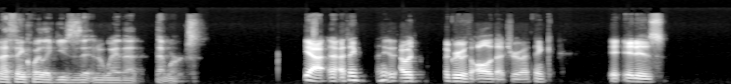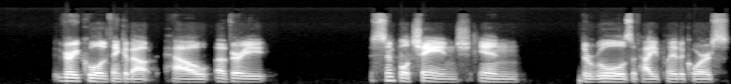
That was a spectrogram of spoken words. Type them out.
and I think Hoylake uses it in a way that that works. Yeah, I think I, think I would agree with all of that, Drew. I think it, it is very cool to think about how a very simple change in the rules of how you play the course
